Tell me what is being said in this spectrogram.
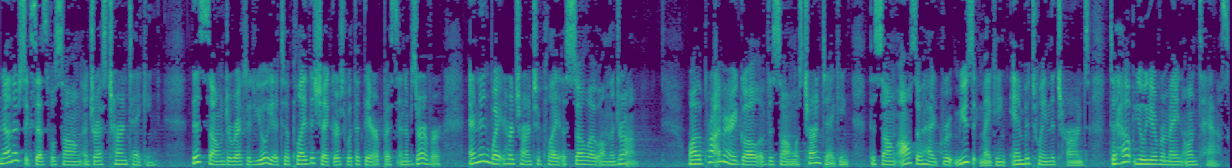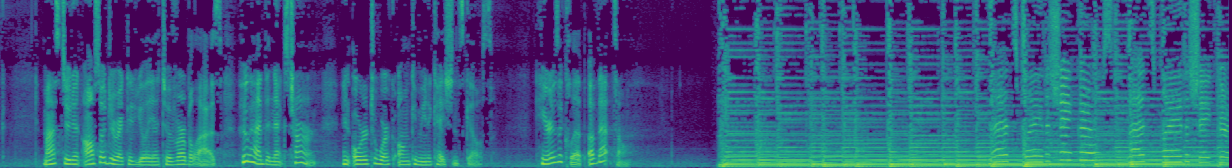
Another successful song addressed turn taking. This song directed Yulia to play the shakers with the therapist and observer, and then wait her turn to play a solo on the drum. While the primary goal of the song was turn taking, the song also had group music making in between the turns to help Yulia remain on task. My student also directed Yulia to verbalize who had the next turn in order to work on communication skills. Here is a clip of that song. Let's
